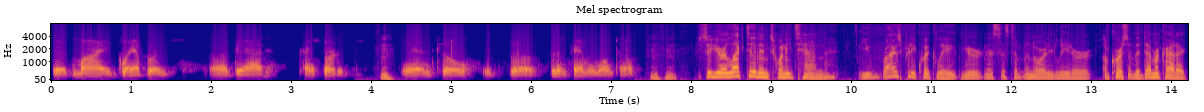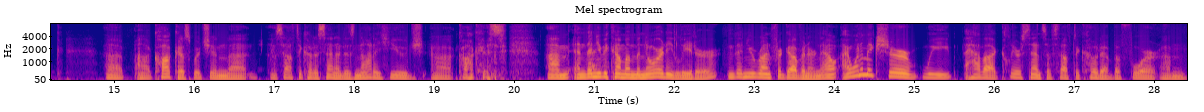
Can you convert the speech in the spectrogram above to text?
that my grandpa's uh, dad kind of started. Hmm. And so it's uh, been in the family a long time. Mm-hmm. So you're elected in 2010. You rise pretty quickly. You're an assistant minority leader, of course, of the Democratic uh, uh, caucus, which in the South Dakota Senate is not a huge uh, caucus. Um, and then you become a minority leader, and then you run for governor. Now, I want to make sure we have a clear sense of South Dakota before um,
